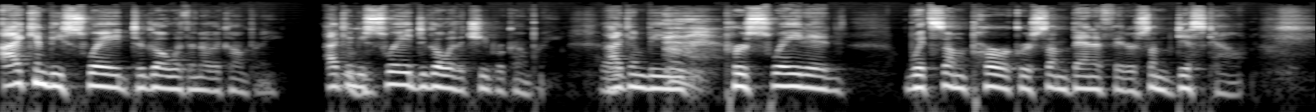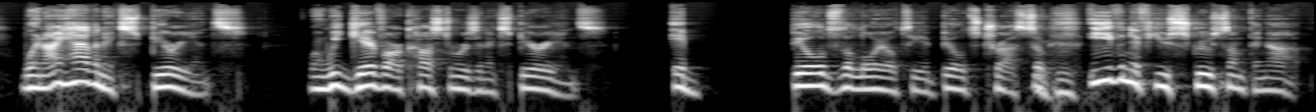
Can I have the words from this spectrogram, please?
I can be swayed to go with another company. I can be swayed to go with a cheaper company. I can be persuaded with some perk or some benefit or some discount. When I have an experience, when we give our customers an experience, it builds the loyalty, it builds trust. So mm-hmm. even if you screw something up,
